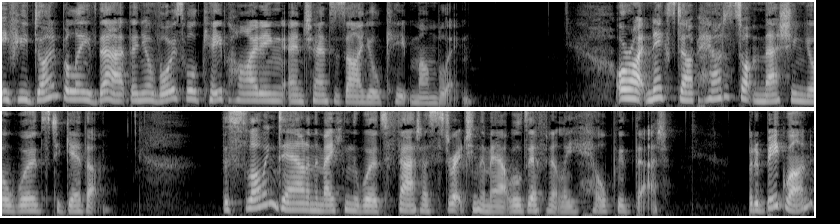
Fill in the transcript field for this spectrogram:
If you don't believe that, then your voice will keep hiding and chances are you'll keep mumbling. All right, next up, how to stop mashing your words together. The slowing down and the making the words fatter, stretching them out will definitely help with that. But a big one,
